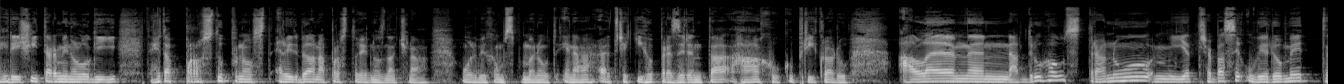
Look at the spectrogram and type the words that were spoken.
tehdejší terminologií, takže ta prostupnost elit byla naprosto jednoznačná. Mohli bychom vzpomenout i na eh, třetího prezidenta Háchu, ku příkladu. Ale mm, na druhou stranu je třeba si uvědomit,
